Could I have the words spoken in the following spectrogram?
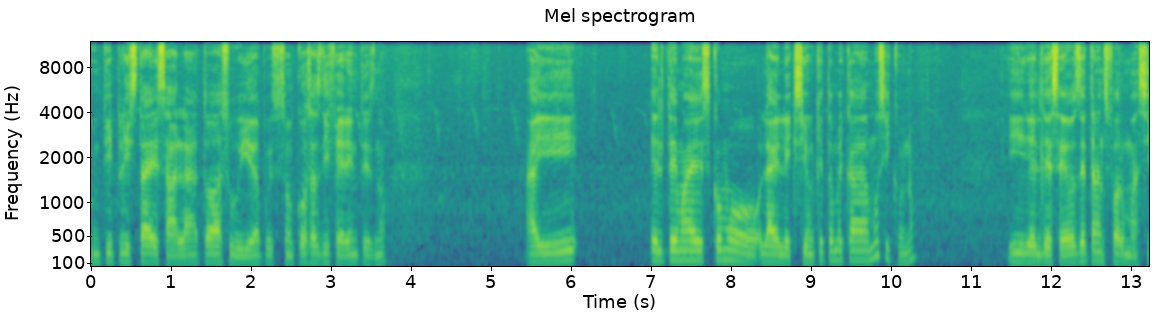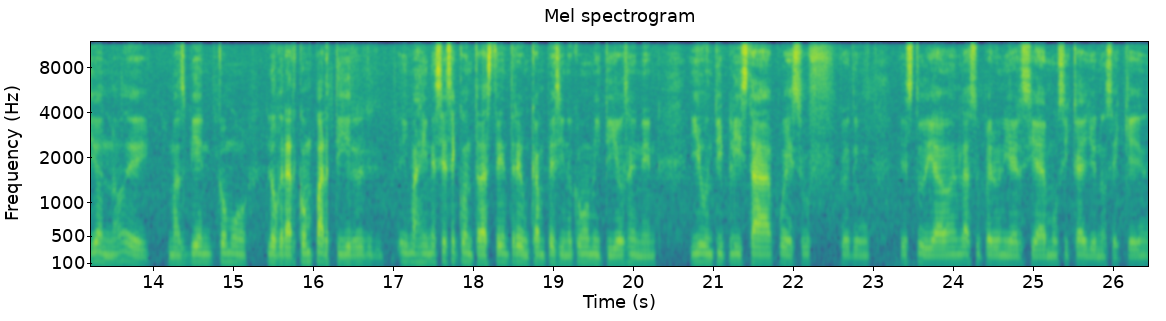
un tiplista de sala toda su vida, pues son cosas diferentes, ¿no? Ahí el tema es como la elección que tome cada músico, ¿no? Y el deseo es de transformación, ¿no? De más bien como lograr compartir, imagínese ese contraste entre un campesino como mi tío Zenén y un tiplista, pues, uff, estudiado en la superuniversidad de música, yo no sé qué,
